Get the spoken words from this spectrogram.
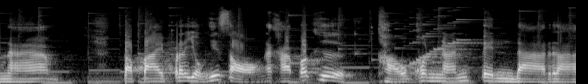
ำนาม ต่อไปประโยคที่สองนะครับก็คือ เขาคนนั้นเป็นดารา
